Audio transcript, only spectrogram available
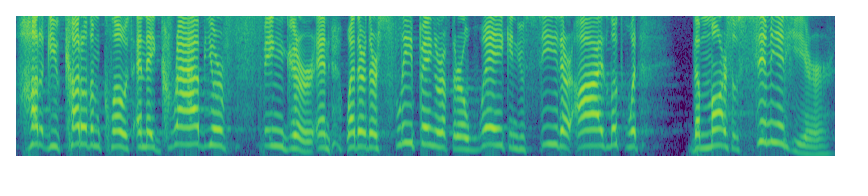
huddle, you cuddle them close, and they grab your finger. And whether they're sleeping or if they're awake, and you see their eyes, look what the Mars of Simeon here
